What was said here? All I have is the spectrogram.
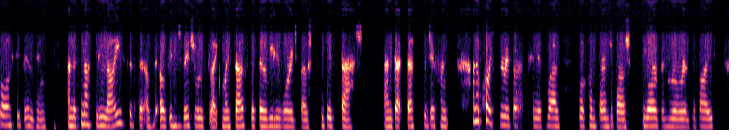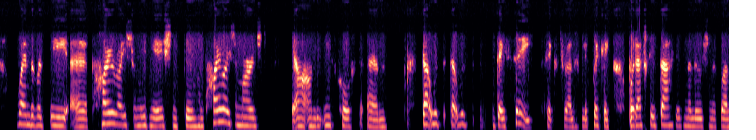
faulty buildings. And it's not the lives of, the, of, of individuals like myself that they're really worried about. It is that. And that, that's the difference. And of course, there is actually as well, we're concerned about the urban rural divide. When there was the uh, pyrite remediation scheme, when pyrite emerged uh, on the east coast, um, that was that was they say fixed relatively quickly, but actually that is an illusion as well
